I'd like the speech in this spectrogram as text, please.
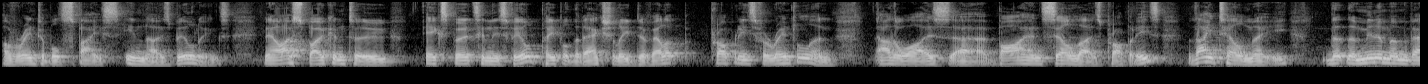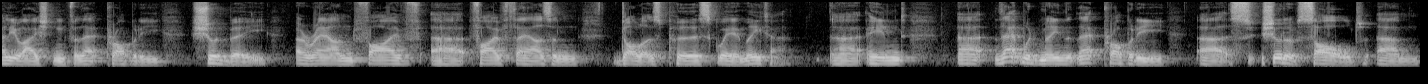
of rentable space in those buildings. Now, I've spoken to experts in this field, people that actually develop properties for rental and otherwise uh, buy and sell those properties. They tell me that the minimum valuation for that property should be around five uh, $5,000 per square metre. Uh, and uh, that would mean that that property uh, should have sold um,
